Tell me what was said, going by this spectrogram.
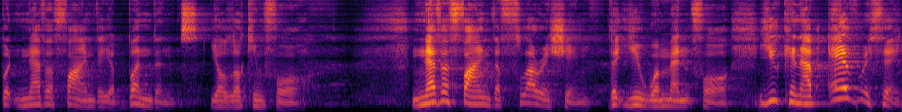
but never find the abundance you're looking for. Never find the flourishing that you were meant for. You can have everything,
